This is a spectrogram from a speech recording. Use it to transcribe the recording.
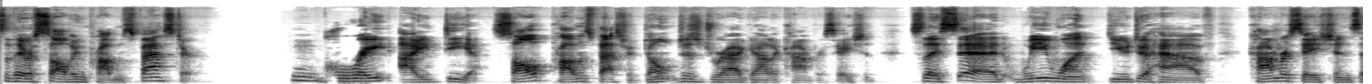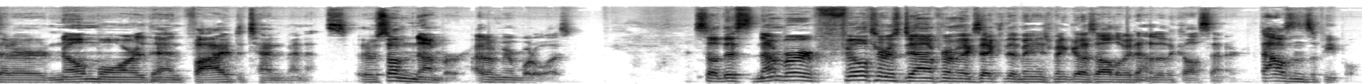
so they were solving problems faster. Mm. Great idea. Solve problems faster. Don't just drag out a conversation. So they said, we want you to have conversations that are no more than five to 10 minutes. There's some number. I don't remember what it was. So this number filters down from executive management, goes all the way down to the call center. Thousands of people.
